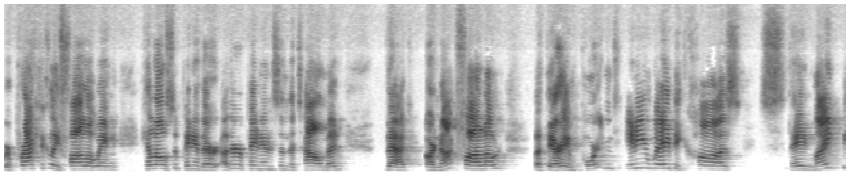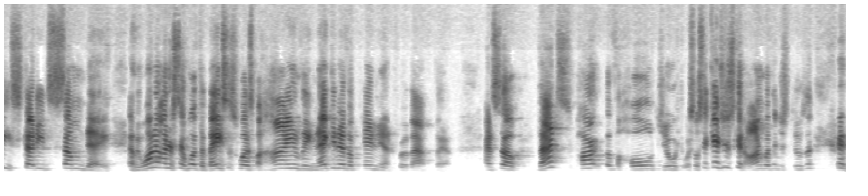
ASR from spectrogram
We're practically following Hillel's opinion. There are other opinions in the Talmud that are not followed, but they're important anyway because they might be studied someday. And we want to understand what the basis was behind the negative opinion for that then. And so that's part of the whole Jewish. So can't you just get on with it? Just do that.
